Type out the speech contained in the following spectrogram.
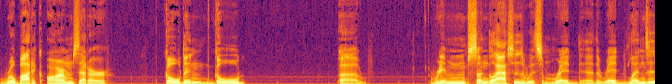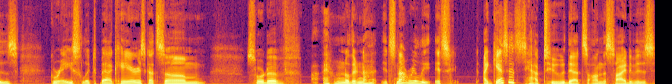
robotic arms that are golden, gold uh, rim sunglasses with some red, uh, the red lenses, gray slicked back hair. He's got some sort of I don't know. They're not. It's not really. It's. I guess it's tattooed. That's on the side of his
